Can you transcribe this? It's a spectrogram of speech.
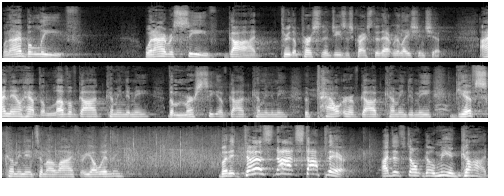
when I believe, when I receive God through the person of Jesus Christ, through that relationship, I now have the love of God coming to me, the mercy of God coming to me, the power of God coming to me, gifts coming into my life. Are y'all with me? But it does not stop there. I just don't go, me and God.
